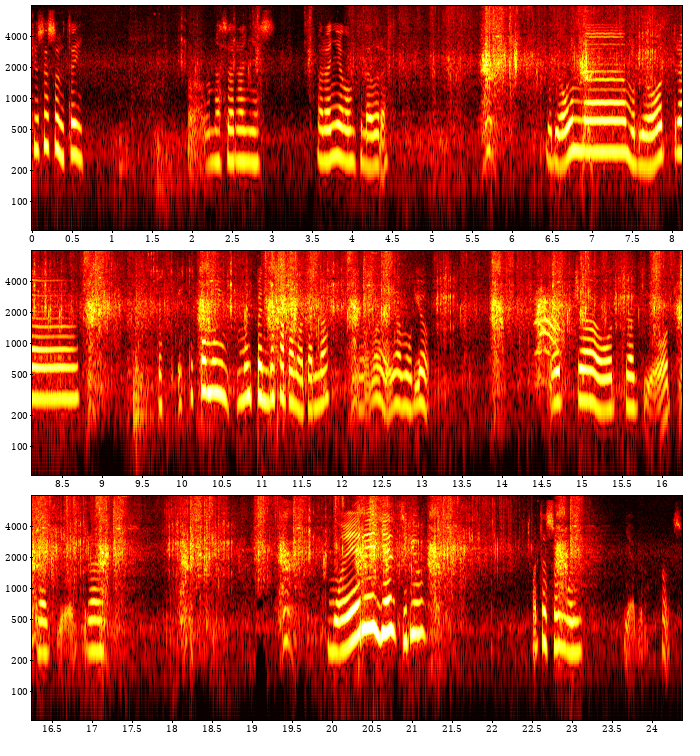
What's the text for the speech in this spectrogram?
¿Qué es eso que está ahí? Ah, unas arañas. Araña congeladora. Murió una, murió otra. Esta, está muy, muy pendeja para matarla. Pero bueno, ya murió. Otra, otra, aquí otra, aquí otra. Muere ya, en serio. ¿Cuántas son, güey? Ya, pero vamos.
